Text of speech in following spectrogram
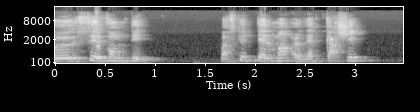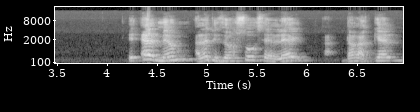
euh, se vanter. Parce que tellement on les a cachés. Et elle-même, à l'aide du verso, c'est l'aide dans laquelle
